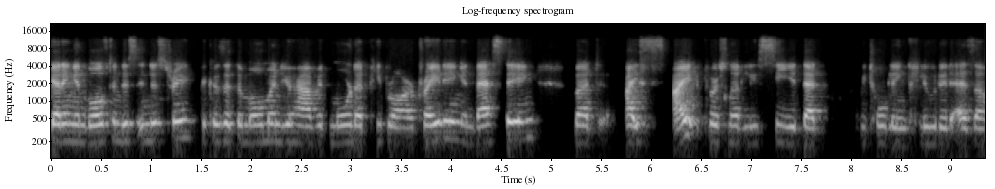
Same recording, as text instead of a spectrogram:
getting involved in this industry? Because at the moment you have it more that people are trading investing but i i personally see that we totally include it as a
